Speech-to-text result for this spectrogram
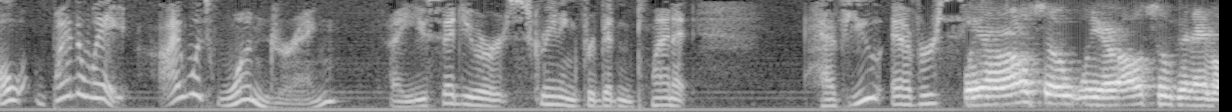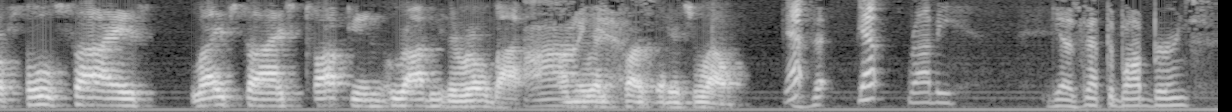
Oh, by the way, I was wondering. Uh, you said you were screening Forbidden Planet. Have you ever seen? We are also we are also going to have a full size life-size talking Robbie the Robot Ah, on the red yes. carpet as well. Yep. Is that- Yep. Robbie. Yeah, is that the Bob Burns?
